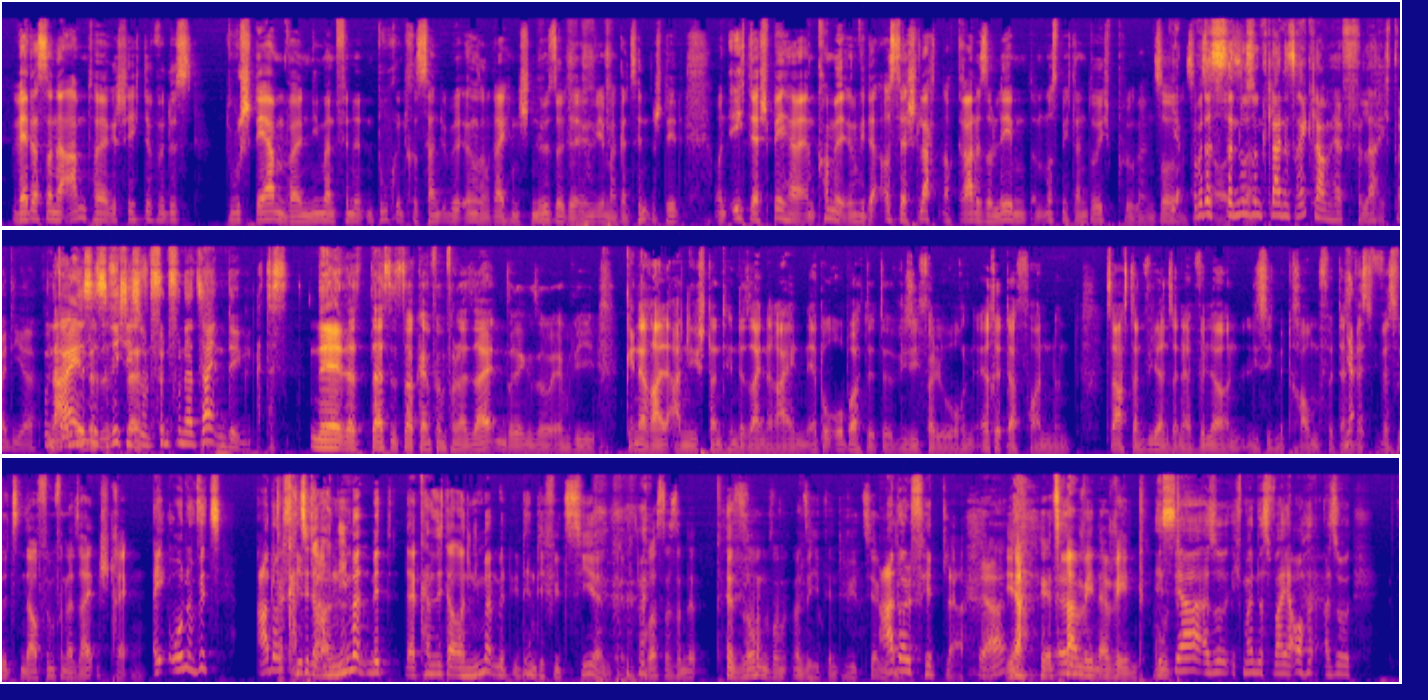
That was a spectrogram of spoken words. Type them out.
Wäre das so eine Abenteuergeschichte, würdest du sterben, weil niemand findet ein Buch interessant über irgendeinen reichen Schnösel, der irgendwie immer ganz hinten steht. Und ich, der Späher, entkomme irgendwie da aus der Schlacht noch gerade so lebend und muss mich dann durchprügeln. So Ja, aber das ist dann aus, nur so ein kleines Reklamheft vielleicht bei dir. Und dann Nein, ist das es ist richtig das- so ein 500-Seiten-Ding. Das, nee, das, das ist doch kein 500-Seiten-Ding. So irgendwie General Andi stand hinter seinen Reihen, er beobachtete, wie sie verloren, er ritt davon und saß dann wieder in seiner Villa und ließ sich mit Trauben füttern. Ja. Was, was willst du denn da auf 500 Seiten strecken? Ey, ohne Witz, Adolf Da kann sich Hitler, da auch ne? niemand mit, da kann sich da auch niemand mit identifizieren. Du brauchst da so eine Person, womit man sich identifizieren kann. Adolf Hitler, ja. Ja, jetzt Ähm, haben wir ihn erwähnt. Gut. Ist ja, also ich meine, das war ja auch, also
